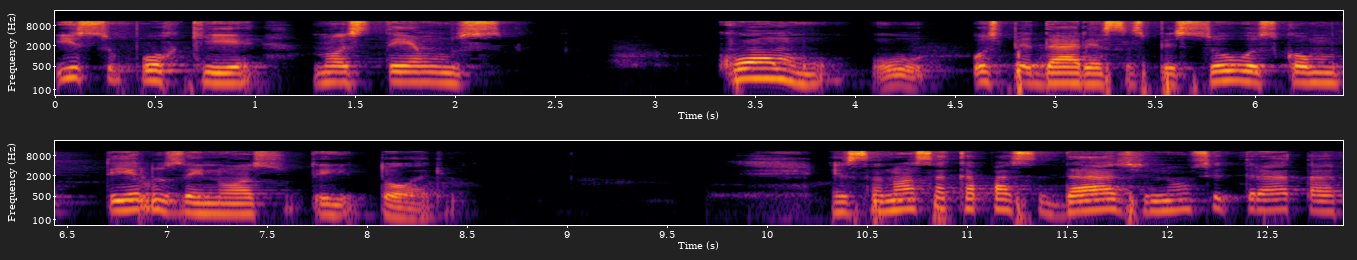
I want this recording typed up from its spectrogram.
Isso porque nós temos como hospedar essas pessoas, como tê-los em nosso território. Essa nossa capacidade não se trata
